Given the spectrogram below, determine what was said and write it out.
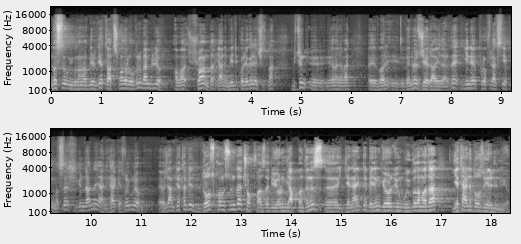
nasıl uygulanabilir diye tartışmalar olduğunu ben biliyorum. Ama şu anda yani mediko-legal açısından bütün hemen hemen venöz cerrahilerde yine profilaksi yapılması gündemde yani. Herkes uyguluyor mu? Evet. Hocam bir de tabii doz konusunda çok fazla bir yorum yapmadınız. Ee, genellikle benim gördüğüm uygulamada yeterli doz verilmiyor.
